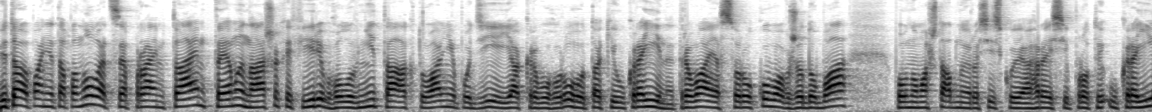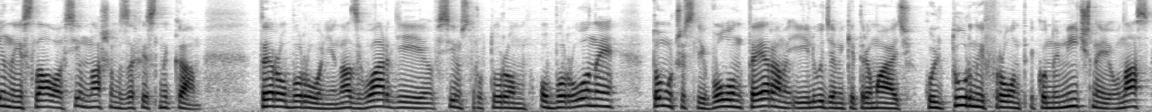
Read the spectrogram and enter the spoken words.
Вітаю, пані та панове. Це прайм тайм. Теми наших ефірів, головні та актуальні події як Кривого Рогу, так і України. Триває 40-ва вже доба повномасштабної російської агресії проти України. І слава всім нашим захисникам, теробороні, Нацгвардії, всім структурам оборони, в тому числі волонтерам і людям, які тримають культурний фронт, економічний. У нас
